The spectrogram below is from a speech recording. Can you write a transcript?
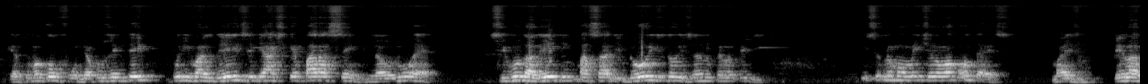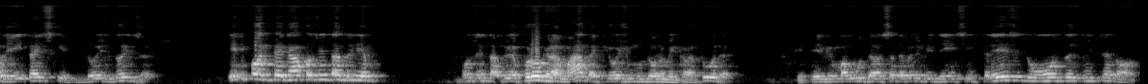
Porque a turma confunde. Aposentei por invalidez e acha que é para sempre. Não, não é. Segundo a lei, tem que passar de dois dois anos pela perícia. Isso normalmente não acontece. Mas pela lei está escrito dois em dois anos. Ele pode pegar a aposentadoria, aposentadoria programada, que hoje mudou a nomenclatura, que teve uma mudança da Previdência em 13 de 11 de 2019.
